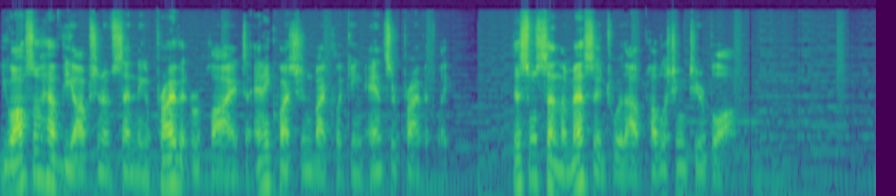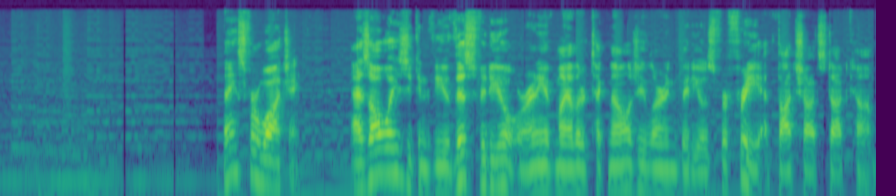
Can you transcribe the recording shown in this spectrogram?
You also have the option of sending a private reply to any question by clicking Answer Privately. This will send the message without publishing to your blog. Thanks for watching. As always, you can view this video or any of my other technology learning videos for free at thoughtshots.com,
